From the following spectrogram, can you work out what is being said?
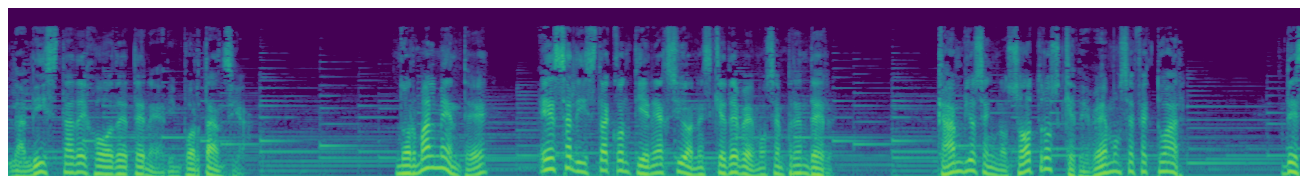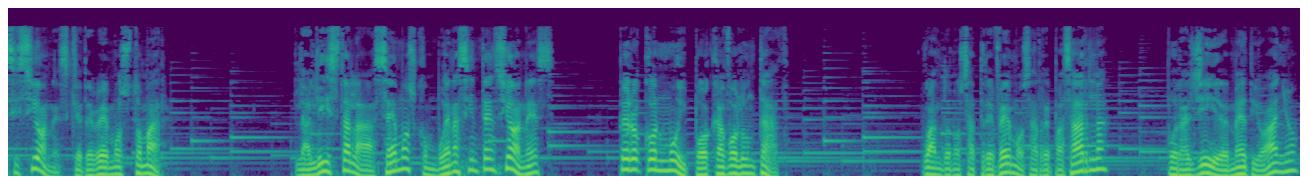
la lista dejó de tener importancia. Normalmente, esa lista contiene acciones que debemos emprender, cambios en nosotros que debemos efectuar, decisiones que debemos tomar. La lista la hacemos con buenas intenciones, pero con muy poca voluntad. Cuando nos atrevemos a repasarla, por allí de medio año,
